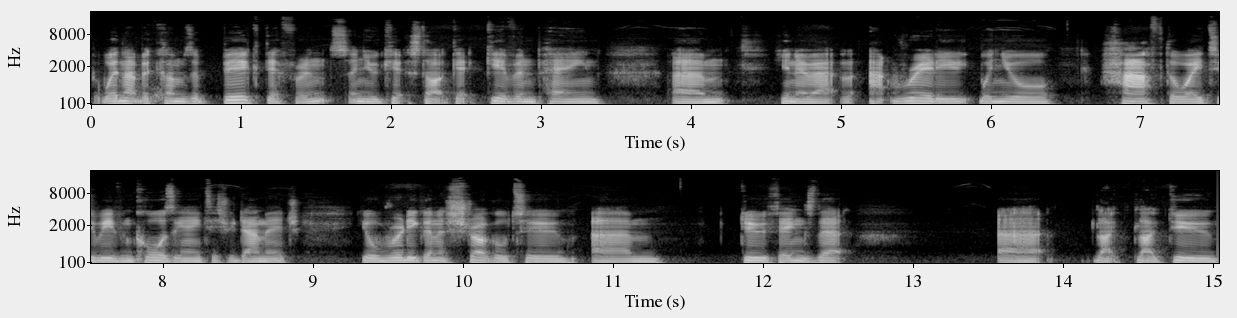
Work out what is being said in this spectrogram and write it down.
But when that becomes a big difference and you get start get given pain, um, you know, at, at really when you're half the way to even causing any tissue damage, you're really going to struggle to um, do things that uh, like like do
